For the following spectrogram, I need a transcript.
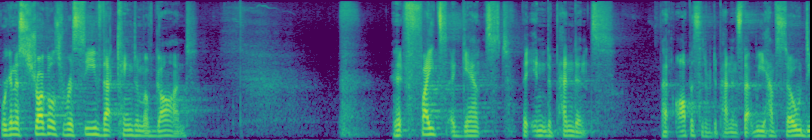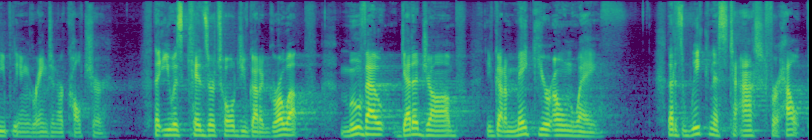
we're going to struggle to receive that kingdom of God. And it fights against the independence, that opposite of dependence that we have so deeply ingrained in our culture. That you, as kids, are told you've got to grow up, move out, get a job, you've got to make your own way. That it's weakness to ask for help.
